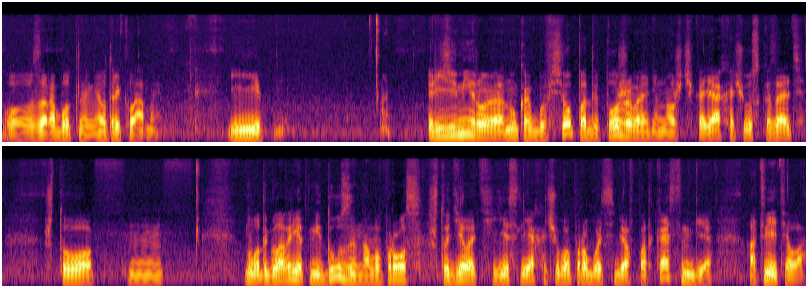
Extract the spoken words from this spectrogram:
о, заработанными от рекламы. И резюмируя, ну, как бы все, подытоживая немножечко, я хочу сказать что ну вот главред «Медузы» на вопрос, что делать, если я хочу попробовать себя в подкастинге, ответила,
